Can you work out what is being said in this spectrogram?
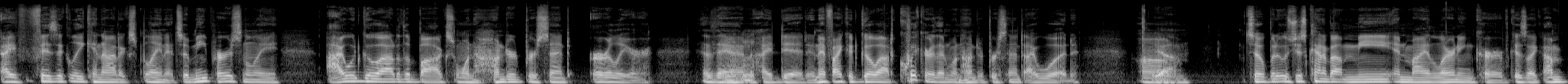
I physically cannot explain it. So me personally, I would go out of the box 100% earlier than I did, and if I could go out quicker than 100%, I would. Um, Yeah. so, but it was just kind of about me and my learning curve because, like, I'm,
